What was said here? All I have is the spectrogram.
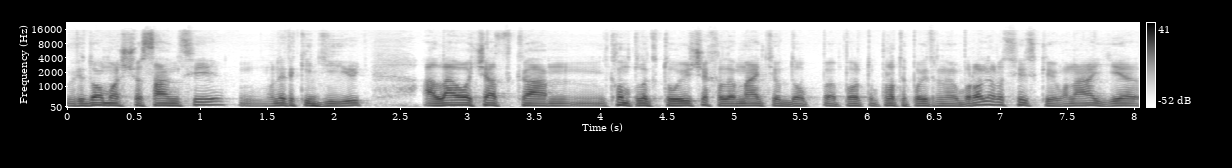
відомо, що санкції вони такі діють. Але очатка комплектуючих елементів до протиповітряної оборони російської вона є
